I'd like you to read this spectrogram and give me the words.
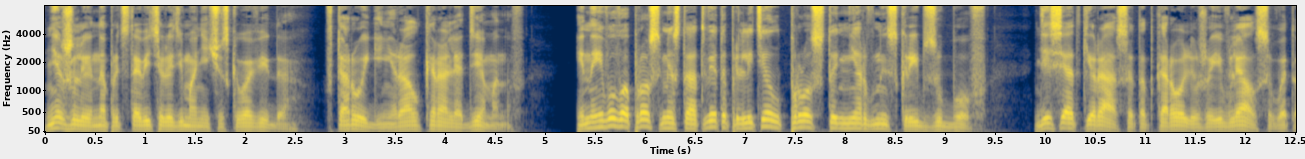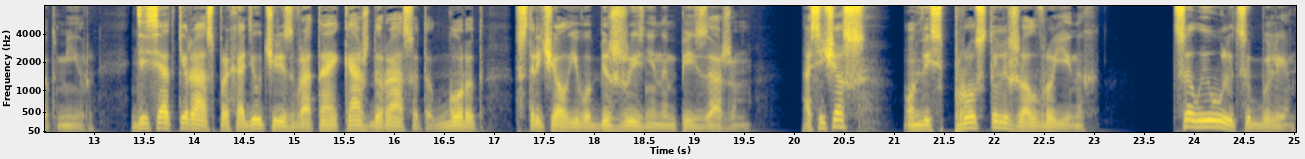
нежели на представителя демонического вида. Второй генерал короля демонов — и на его вопрос вместо ответа прилетел просто нервный скрип зубов. Десятки раз этот король уже являлся в этот мир. Десятки раз проходил через врата, и каждый раз этот город встречал его безжизненным пейзажем. А сейчас он весь просто лежал в руинах. Целые улицы были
